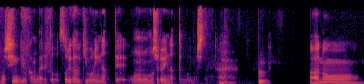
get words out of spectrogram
の心理を考えると、それが浮き彫りになって、うん、面白いなって思いましたね。はい。うん。あのー、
